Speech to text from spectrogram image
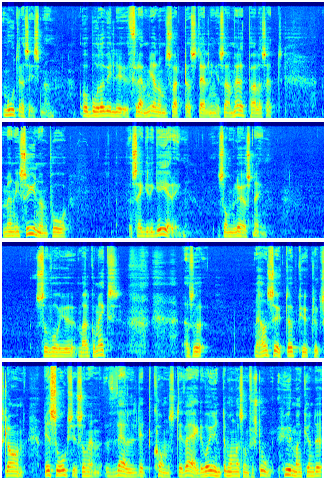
mot rasismen. Och båda ville ju främja de svartas ställning i samhället på alla sätt. Men i synen på segregering som lösning. Så var ju Malcolm X. Alltså när han sökte upp Ku Klux Klan. Det sågs ju som en väldigt konstig väg. Det var ju inte många som förstod hur man kunde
